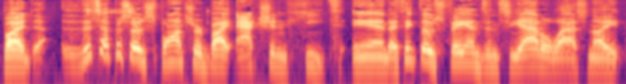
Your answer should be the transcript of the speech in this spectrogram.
But this episode is sponsored by Action Heat. And I think those fans in Seattle last night,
